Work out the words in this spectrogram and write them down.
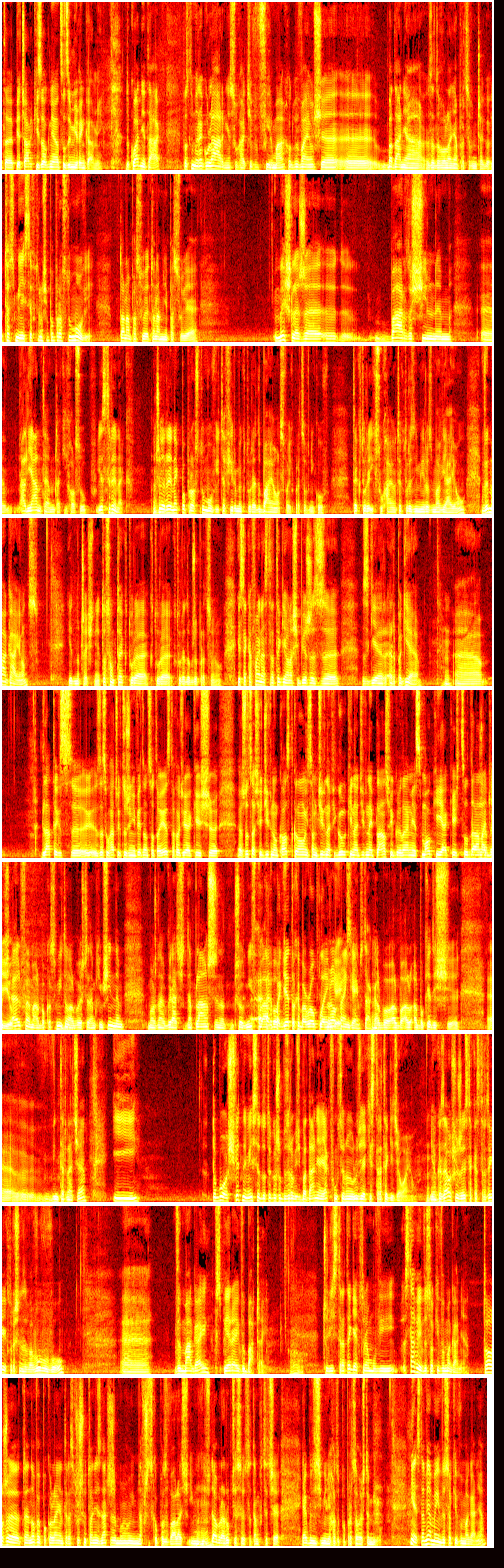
te pieczarki z ognia cudzymi rękami. Dokładnie tak. Poza tym regularnie, słuchajcie, w firmach odbywają się e, badania zadowolenia pracowniczego. I to jest miejsce, w którym się po prostu mówi. To nam pasuje, to nam nie pasuje. Myślę, że e, bardzo silnym aliantem takich osób jest rynek. Znaczy mhm. rynek po prostu mówi, te firmy, które dbają o swoich pracowników, te, które ich słuchają, te, które z nimi rozmawiają, wymagając, jednocześnie, to są te, które, które, które dobrze pracują. Jest taka fajna strategia, ona się bierze z, z gier RPG, Mhm. E, dla tych z, ze słuchaczy, którzy nie wiedzą, co to jest, to chodzi o jakieś, e, rzuca się dziwną kostką i są dziwne figurki na dziwnej planszy, generalnie smoki, jakieś cuda Można na kiju. być elfem, albo kosmitą, hmm. albo jeszcze tam kimś innym. Można grać na planszy, na, przy ognisku. E, RPG albo, to chyba role-playing role games. Playing games, tak. Hmm. Albo, albo, albo, albo kiedyś e, w internecie. I to było świetne miejsce do tego, żeby zrobić badania, jak funkcjonują ludzie, jakie strategie działają. Mhm. I okazało się, że jest taka strategia, która się nazywa www. E, wymagaj, wspieraj, wybaczaj. O. Czyli strategia, która mówi, stawiaj wysokie wymagania. To, że te nowe pokolenia teraz przyszły, to nie znaczy, że możemy im na wszystko pozwalać i mówić, mhm. dobra, róbcie sobie co tam chcecie, jak będziecie mieli ochotę popracować, to miło. Nie, stawiamy im wysokie wymagania,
